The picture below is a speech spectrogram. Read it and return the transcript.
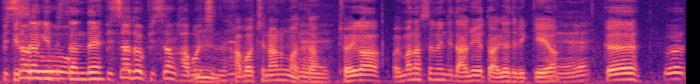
비싸도, 비싸긴 비싼데 비싸도 비싼 값어치는 음, 해. 값어치는 하는 것 같다. 네. 저희가 얼마나 쓰는지 나중에 또 알려드릴게요. 네. 끝. 끝.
